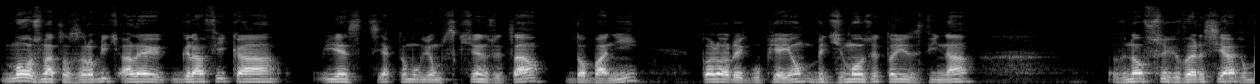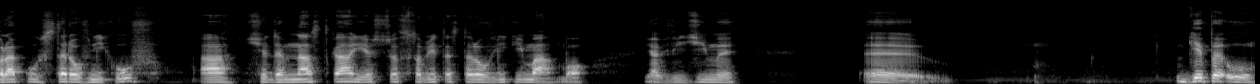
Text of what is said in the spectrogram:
można to zrobić, ale grafika jest, jak to mówią, z księżyca do bani. Kolory głupieją. Być może to jest wina w nowszych wersjach braku sterowników, a 17 jeszcze w sobie te sterowniki ma, bo jak widzimy e, GPU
